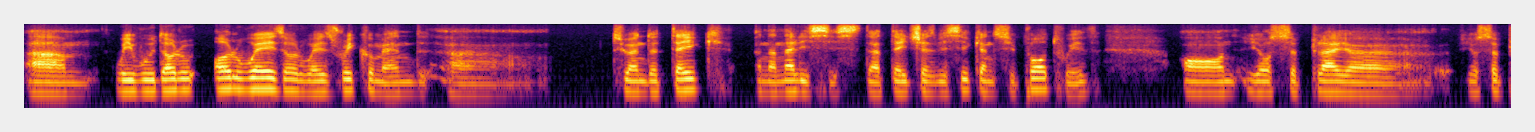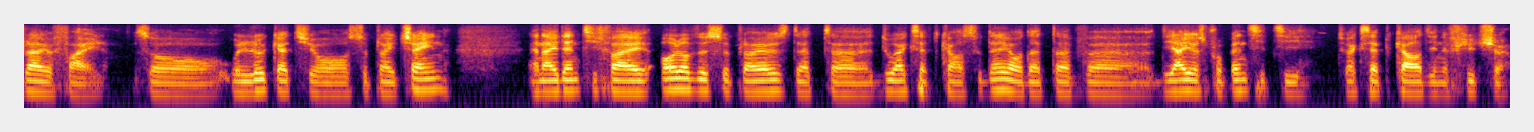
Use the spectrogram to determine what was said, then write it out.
um, we would al- always always recommend uh, to undertake an analysis that HSBC can support with on your supplier your supplier file. So we'll look at your supply chain and identify all of the suppliers that uh, do accept cards today or that have uh, the highest propensity to accept cards in the future.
